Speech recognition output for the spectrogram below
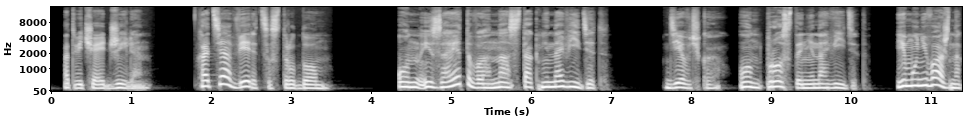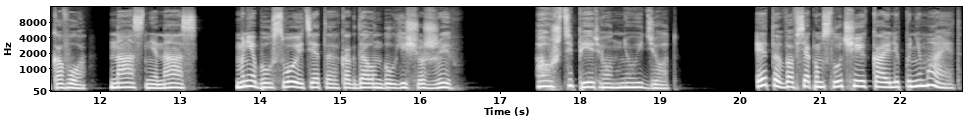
— отвечает Джиллиан. «Хотя верится с трудом». «Он из-за этого нас так ненавидит?» «Девочка, он просто ненавидит. Ему не важно кого, нас, не нас. Мне бы усвоить это, когда он был еще жив. А уж теперь он не уйдет. Это, во всяком случае, Кайли понимает.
